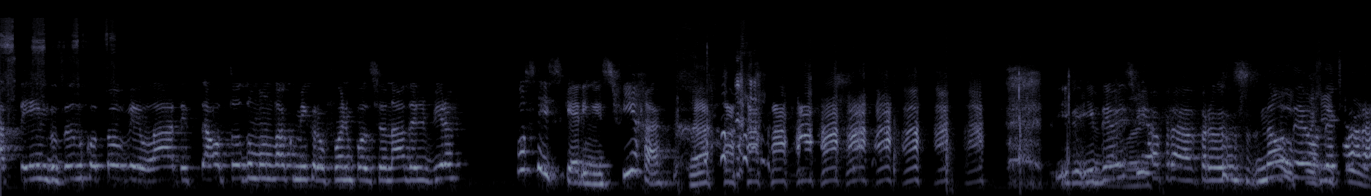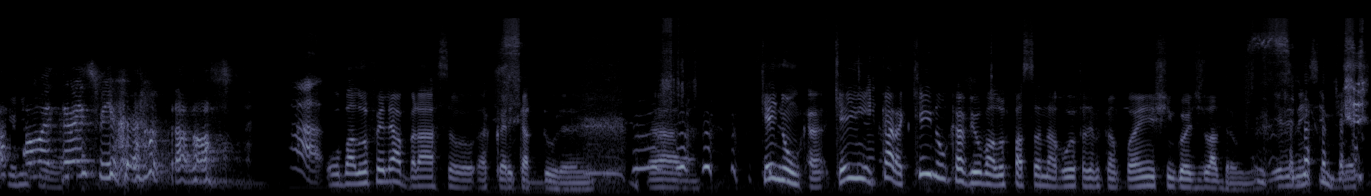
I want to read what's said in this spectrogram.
batendo, dando cotovelada e tal, todo mundo lá com o microfone posicionado, ele vira. Vocês querem esfirra? E, e deu esfirra para os. Não Não, deu declaração, mas deu esfirra para nós. Ah, O Maluf, ele abraça a caricatura. né? Ah, quem nunca? Quem, cara, quem nunca viu o Maluf passando na rua fazendo campanha e xingou ele de ladrão? né? E ele nem se mexe.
